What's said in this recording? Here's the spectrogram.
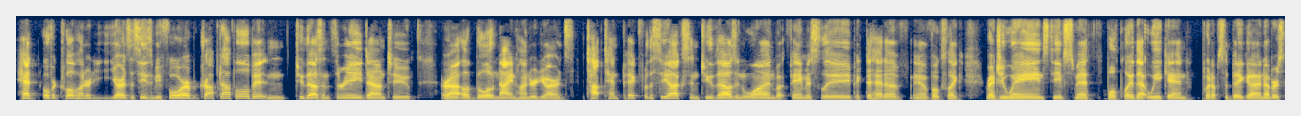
had over 1,200 yards the season before, dropped off a little bit in 2003 down to around uh, below 900 yards top 10 pick for the Seahawks in 2001, but famously picked ahead of you know folks like Reggie Wayne, Steve Smith, both played that weekend, put up some big uh, numbers,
